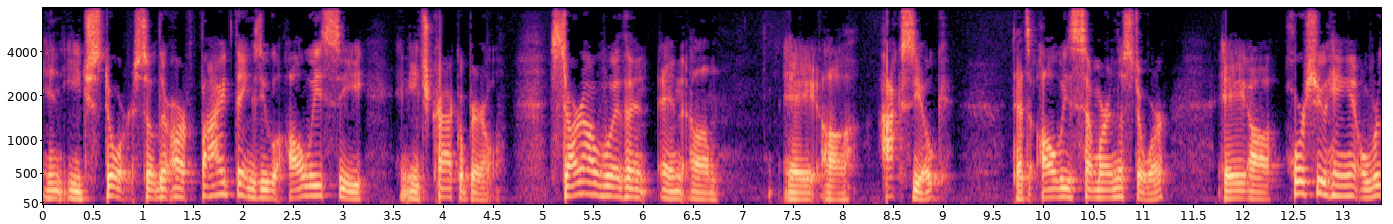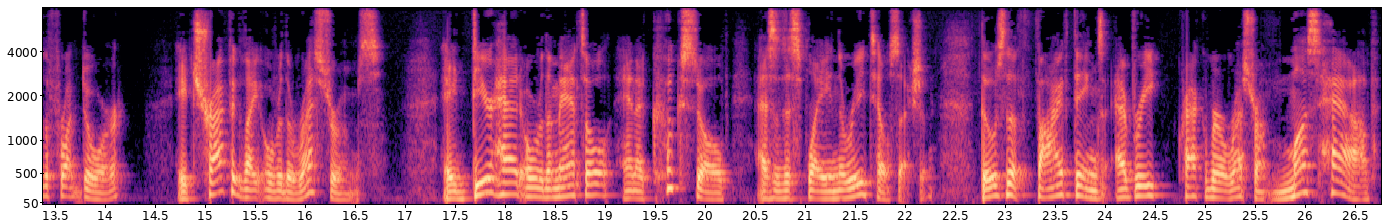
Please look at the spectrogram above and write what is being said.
in each store. So there are five things you will always see in each Cracker Barrel. Start off with an, an um, a uh, ox yoke that's always somewhere in the store, a uh, horseshoe hanging over the front door, a traffic light over the restrooms, a deer head over the mantle, and a cook stove as a display in the retail section. Those are the five things every Cracker Barrel restaurant must have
